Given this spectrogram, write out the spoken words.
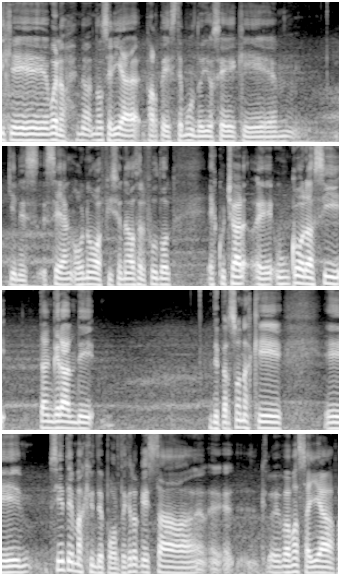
y que, bueno, no, sería parte de este mundo. Yo sé que mm, quienes sean o no aficionados al fútbol, escuchar eh, un coro así tan grande de personas que eh, siente más que un deporte. Creo que está eh, va más allá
